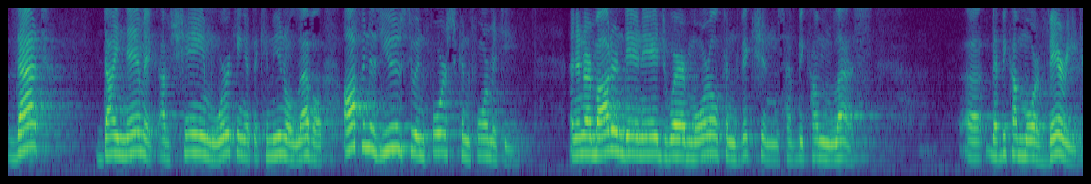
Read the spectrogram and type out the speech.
That dynamic of shame working at the communal level often is used to enforce conformity. And in our modern day and age where moral convictions have become less, uh, have become more varied.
